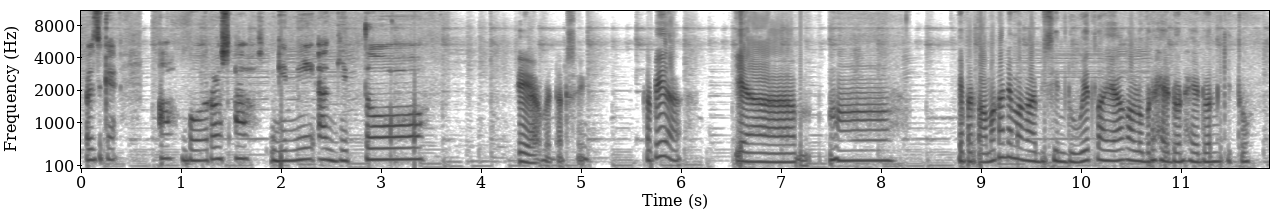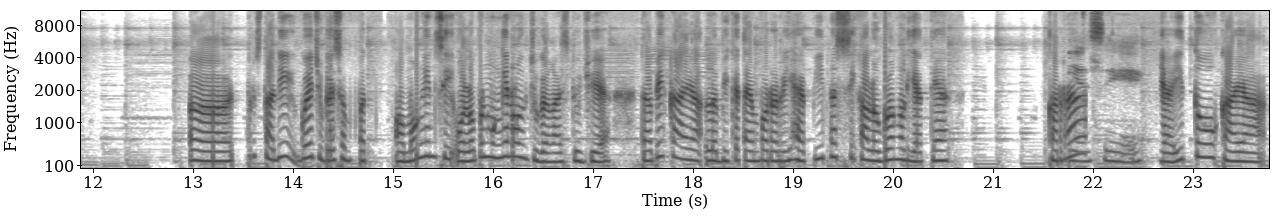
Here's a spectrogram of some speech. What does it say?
pasti kayak ah boros ah gini ah gitu Iya bener sih. Tapi ya ya hmm, ya pertama kan emang ngabisin duit lah ya kalau berhedon-hedon gitu. eh, terus tadi gue juga sempet omongin sih walaupun mungkin lo juga nggak setuju ya tapi kayak lebih ke temporary happiness sih kalau gue ngelihatnya karena Iya sih. ya itu kayak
